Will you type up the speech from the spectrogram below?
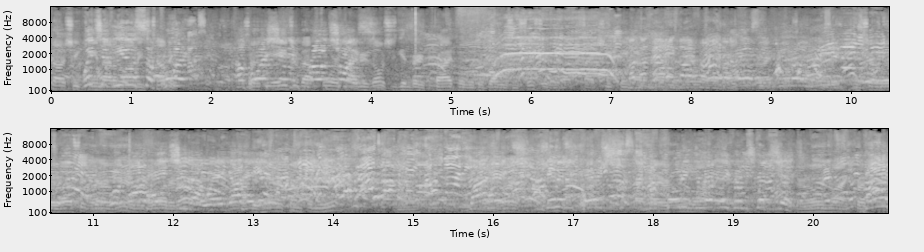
thought she Which came out of of you mommy's tummy. support So at the age of about four or five years old, she's getting very prideful with her brothers and sisters about the fact she came out of mommy's. Right? And so we were all sitting down here and God they brought hates it you that up. way. God hates Hannah come from here? God hates. I'm giving you quoting, I'm quoting directly from Scripture. Her own life. God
